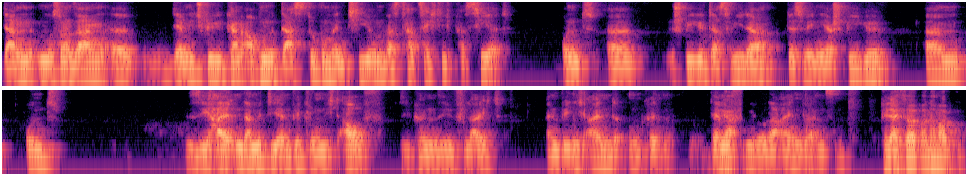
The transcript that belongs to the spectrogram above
dann muss man sagen, äh, der Mietspiegel kann auch nur das dokumentieren, was tatsächlich passiert und äh, spiegelt das wieder, deswegen ja Spiegel. Ähm, und sie halten damit die Entwicklung nicht auf. Sie können sie vielleicht ein wenig eindämpfen ja. oder eingrenzen. Vielleicht sollte man nochmal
